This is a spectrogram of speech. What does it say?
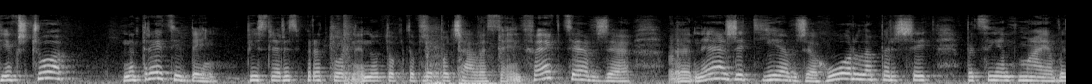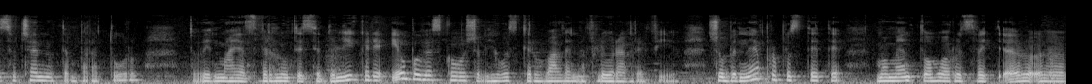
Якщо на третій день після респіраторної, ну тобто вже почалася інфекція, вже е, нежить є, вже горло першить, пацієнт має височену температуру, то він має звернутися до лікаря і обов'язково, щоб його скерували на флюорографію, щоб не пропустити момент того е, е,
